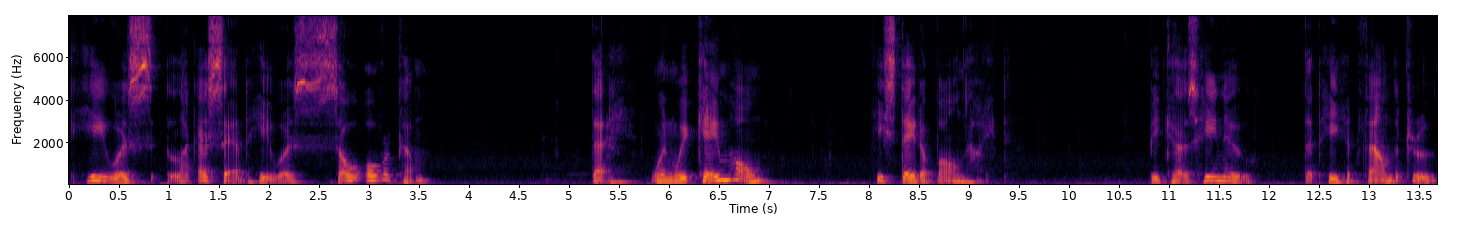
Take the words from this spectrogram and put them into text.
he was, like I said, he was so overcome that when we came home, he stayed up all night because he knew that he had found the truth.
